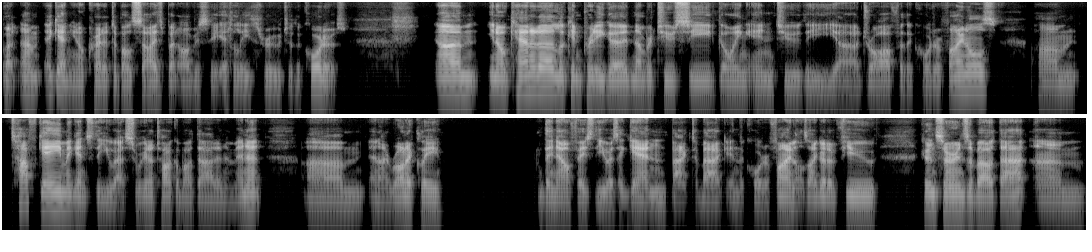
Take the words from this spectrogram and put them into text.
But um, again, you know, credit to both sides, but obviously Italy through to the quarters. Um, you know, Canada looking pretty good, number two seed going into the uh, draw for the quarterfinals. Um, tough game against the U.S. We're going to talk about that in a minute. Um, and ironically, they now face the U.S. again back to back in the quarterfinals. I got a few concerns about that, um,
